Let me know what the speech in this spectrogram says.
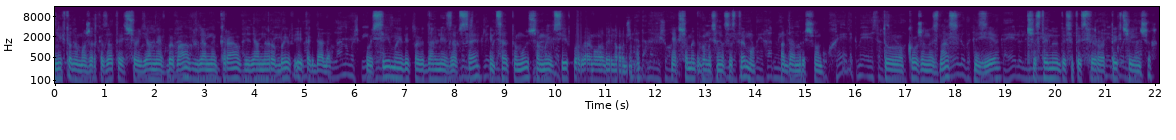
ніхто не може сказати, що я не вбивав, я не крав, я не робив і так далі. Усі ми відповідальні за все, і це тому, що ми всі впливаємо один одного. Якщо ми дивимося на систему Адам Рішон, то кожен із нас є частиною десяти сфер тих чи інших.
